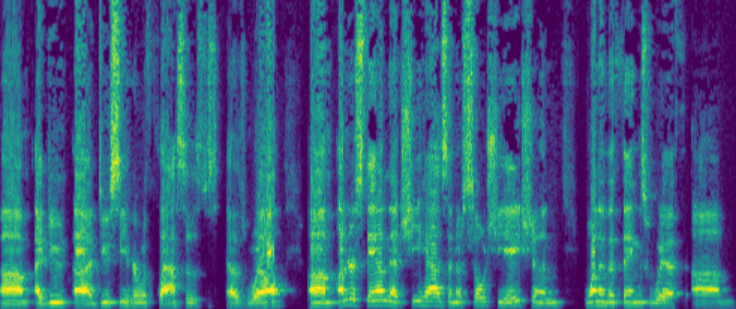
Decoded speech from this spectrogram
Um, I do uh, do see her with glasses as well. Um, understand that she has an association. One of the things with um,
